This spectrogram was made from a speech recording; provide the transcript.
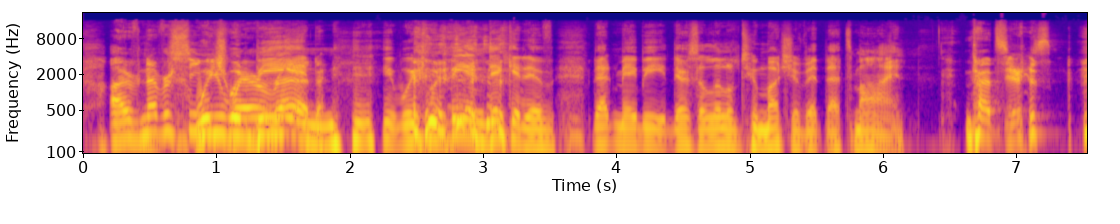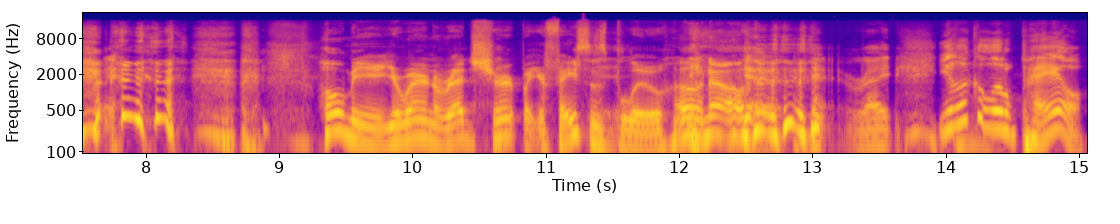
I've never seen which you would wear be red. in, which would be indicative that maybe there's a little too much of it that's mine. That's yours. Homie, you're wearing a red shirt, but your face is blue. Oh no. right? You look a little pale.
